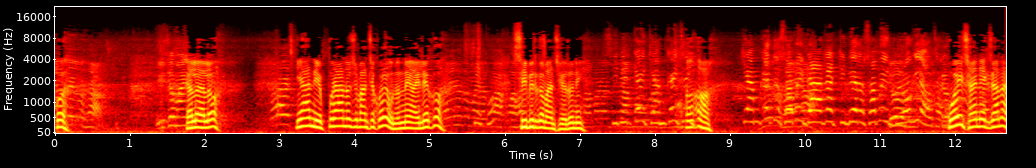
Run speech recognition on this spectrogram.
को? Hello hello. यहाँ नि पुरानो चाहिँ मान्छे कोही हुनुहुन्न अहिलेको? शिविरको मान्छेहरू नि। कोही छैन एकजना?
